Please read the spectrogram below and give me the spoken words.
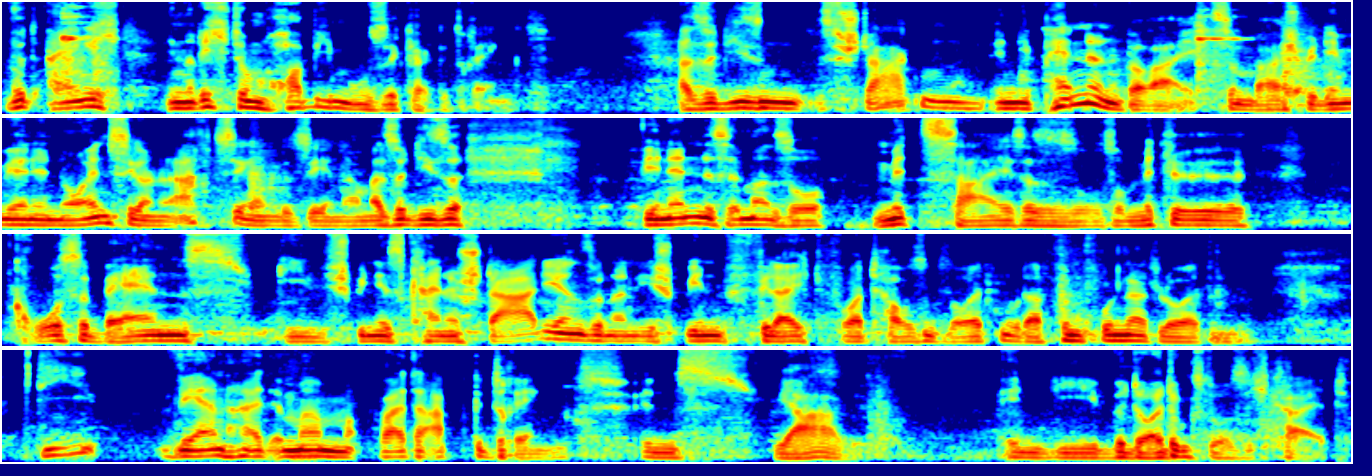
wird eigentlich in Richtung Hobbymusiker gedrängt. Also diesen starken Independent-Bereich zum Beispiel, den wir in den 90ern und 80ern gesehen haben. Also diese, wir nennen es immer so Mid-Size, also so, so mittelgroße Bands, die spielen jetzt keine Stadien, sondern die spielen vielleicht vor 1000 Leuten oder 500 Leuten. Die werden halt immer weiter abgedrängt ins, ja, in die Bedeutungslosigkeit.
